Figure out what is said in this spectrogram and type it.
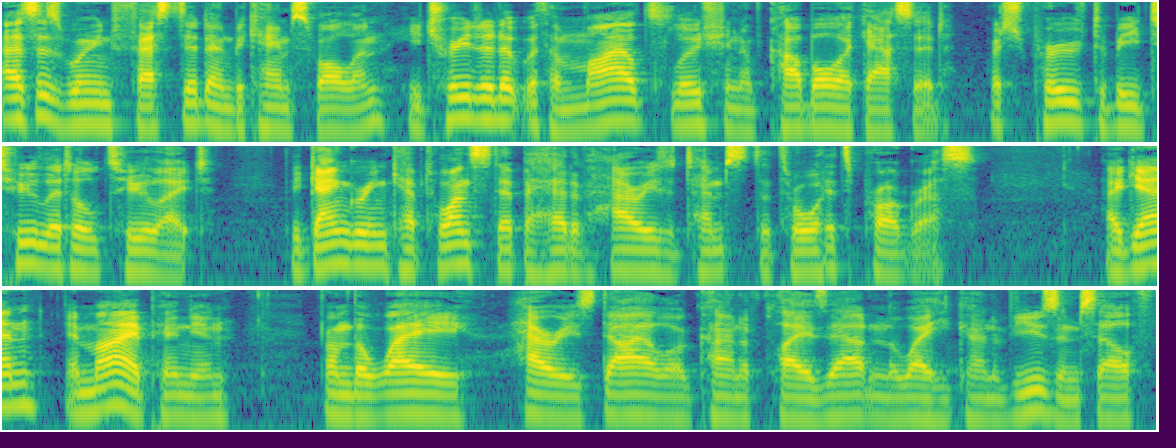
As his wound festered and became swollen, he treated it with a mild solution of carbolic acid, which proved to be too little too late. The gangrene kept one step ahead of Harry's attempts to thwart its progress. Again, in my opinion, from the way Harry's dialogue kind of plays out and the way he kind of views himself,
